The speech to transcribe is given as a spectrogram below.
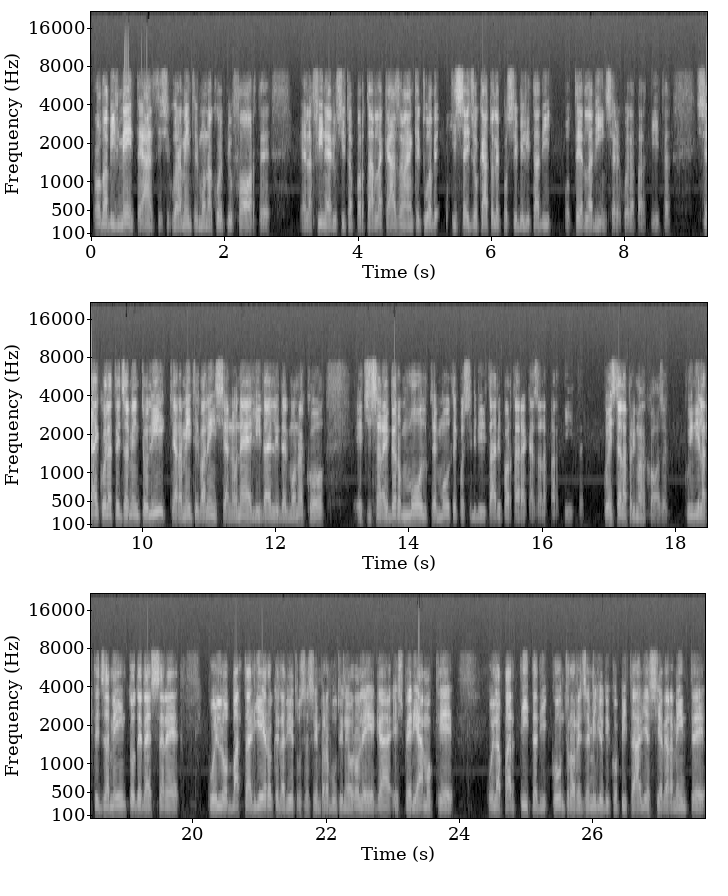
probabilmente, anzi sicuramente il Monaco è più forte e alla fine è riuscito a portarla a casa, ma anche tu ti sei giocato le possibilità di poterla vincere quella partita. Se hai quell'atteggiamento lì, chiaramente il Valencia non è ai livelli del Monaco e ci sarebbero molte, molte possibilità di portare a casa la partita. Questa è la prima cosa. Quindi l'atteggiamento deve essere quello battagliero che la Virtus ha sempre avuto in Eurolega e speriamo che quella partita di- contro Reggio Emilia di Coppa Italia sia veramente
